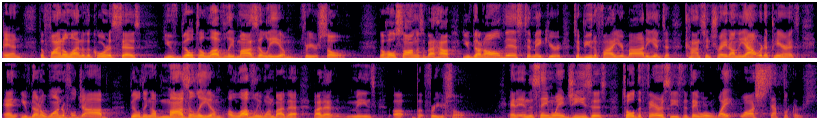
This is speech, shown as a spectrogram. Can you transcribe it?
And the final line of the chorus says, You've built a lovely mausoleum for your soul. The whole song is about how you've done all this to make your to beautify your body and to concentrate on the outward appearance, and you've done a wonderful job building a mausoleum, a lovely one by that, by that means, uh, but for your soul. And in the same way, Jesus told the Pharisees that they were whitewashed sepulchres.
